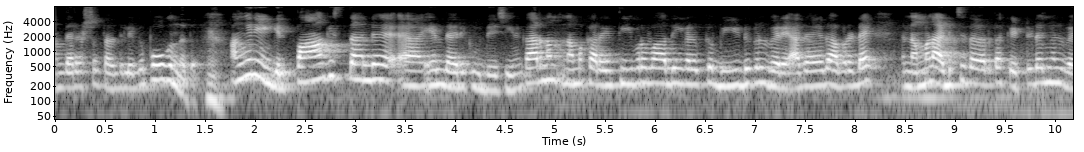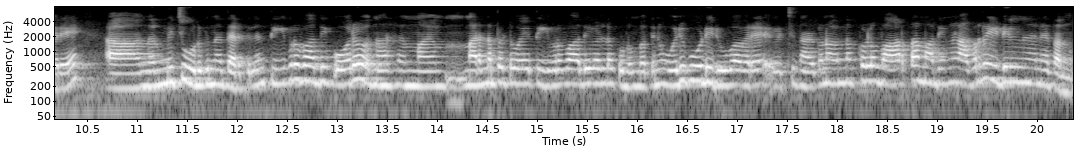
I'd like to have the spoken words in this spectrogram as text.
അന്താരാഷ്ട്ര തലത്തിലേക്ക് പോകുന്നത്. അങ്ങനെയെങ്കിൽ പാകിസ്ഥാന്റെ എന്തായിരിക്കും ഉദ്ദേശിക്കുന്നത്? കാരണം നമുക്കറിയാം തീവ്രവാദികൾക്ക് വീടുകൾ വരെ അതായത് അവരുടെ നമ്മൾ അടിച്ചു തകർത്ത കെട്ടിടങ്ങൾ വരെ നിർമ്മിച്ചു കൊടുക്കുന്ന തരത്തിലും തീവ്രവാദി ഓരോ മരണപ്പെട്ടു പോയ തീവ്രവാദികളുടെ കുടുംബത്തിന് ഒരു കോടി രൂപ വരെ വെച്ച് നൽകണം എന്നൊക്കെയുള്ള വാർത്താ മാധ്യമങ്ങൾ അവരുടെ ഇടയിൽ നിന്ന് തന്നെ തന്നു.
